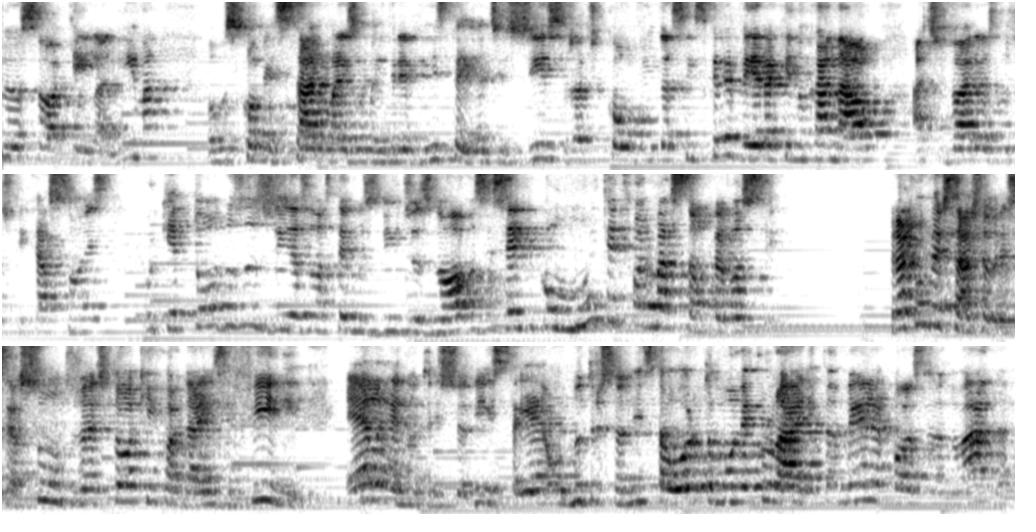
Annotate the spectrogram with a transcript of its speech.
bem-vindo, eu sou a Keila Lima. Vamos começar mais uma entrevista e antes disso, já te convido a se inscrever aqui no canal, ativar as notificações, porque todos os dias nós temos vídeos novos e sempre com muita informação para você. Para conversar sobre esse assunto, já estou aqui com a Daisy Fini. Ela é nutricionista e é nutricionista ortomolecular e também é pós-graduada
